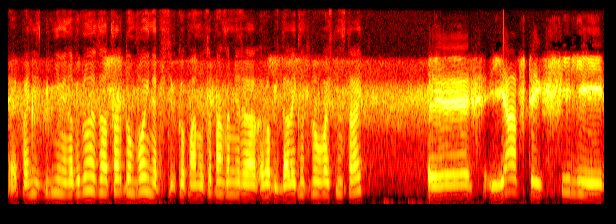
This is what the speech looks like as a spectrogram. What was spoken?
E, Panie Zbigniewie, no wygląda to na otwartą wojnę przeciwko panu. Co pan zamierza robić? Dalej kontynuować ten strajk? Yy, Ja w tej chwili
